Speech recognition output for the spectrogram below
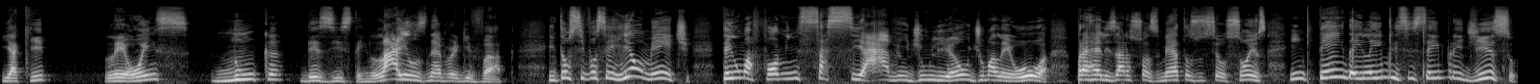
E aqui, leões nunca desistem. Lions never give up. Então, se você realmente tem uma fome insaciável de um leão, de uma leoa, para realizar as suas metas, os seus sonhos, entenda e lembre-se sempre disso.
